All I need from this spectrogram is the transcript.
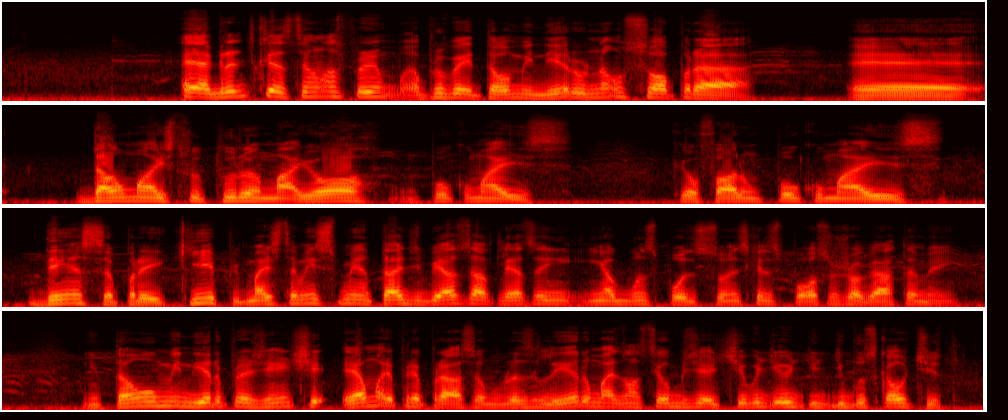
É, a grande questão é nós aproveitar o mineiro não só para é, dar uma estrutura maior, um pouco mais, que eu falo, um pouco mais densa para a equipe, mas também cimentar diversos atletas em, em, algumas posições que eles possam jogar também. Então o Mineiro para a gente é uma preparação brasileiro, mas nós temos o objetivo de, de buscar o título.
